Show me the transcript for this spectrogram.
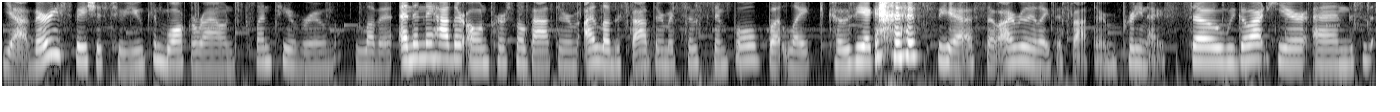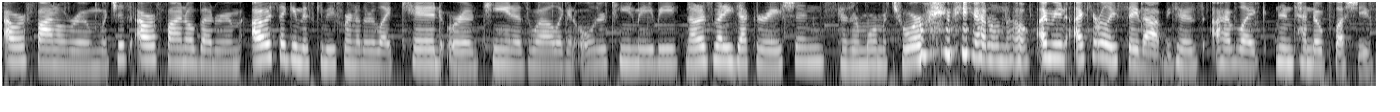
yeah, very spacious too. You can walk around, plenty of room, love it. And then they have their own personal bathroom. I love this bathroom. It's so simple, but like cozy, I guess. yeah, so I really like this bathroom. Pretty nice. So we go out here and this is our final room, which is our final bedroom. I was thinking this could be for another like kid or a teen as well, like an older teen maybe. Not as many decorations because they're more mature maybe. I don't know. I mean, I can't really say that because I have like Nintendo plushies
